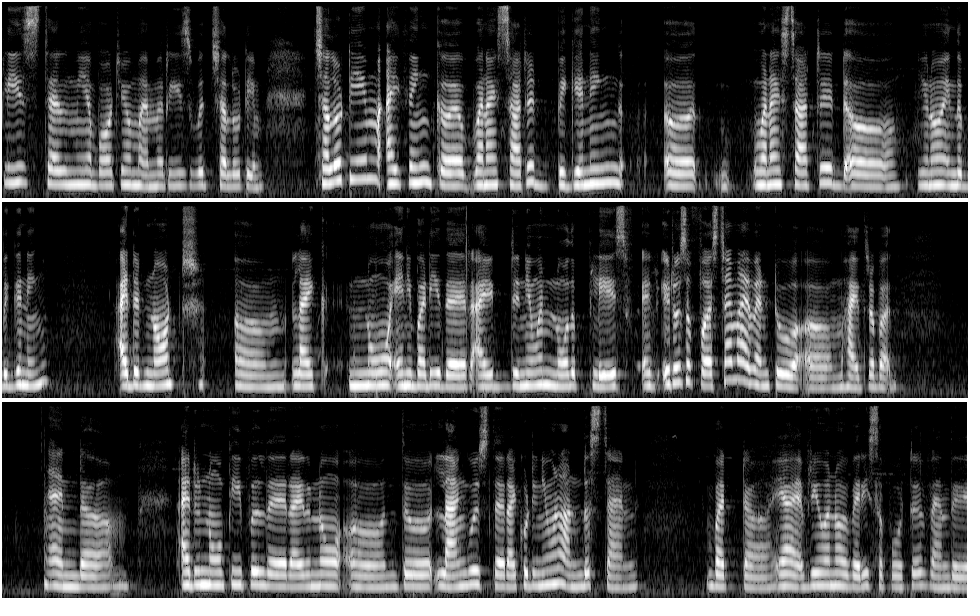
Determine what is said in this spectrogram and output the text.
Please tell me about your memories with Chalo Team. Chalo Team, I think uh, when I started beginning, uh, when I started, uh, you know, in the beginning, I did not um, like know anybody there. I didn't even know the place. It, it was the first time I went to um, Hyderabad, and um, I didn't know people there. I didn't know uh, the language there. I couldn't even understand but uh, yeah everyone were very supportive and they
